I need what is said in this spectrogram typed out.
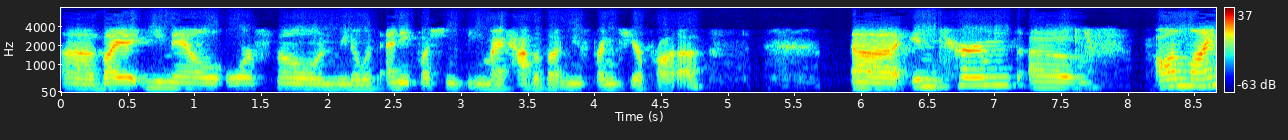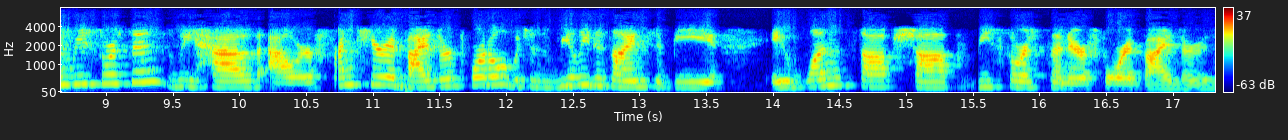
uh, via email or phone, you know, with any questions that you might have about New Frontier products. Uh, in terms of online resources, we have our Frontier Advisor portal, which is really designed to be a one-stop shop resource center for advisors.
